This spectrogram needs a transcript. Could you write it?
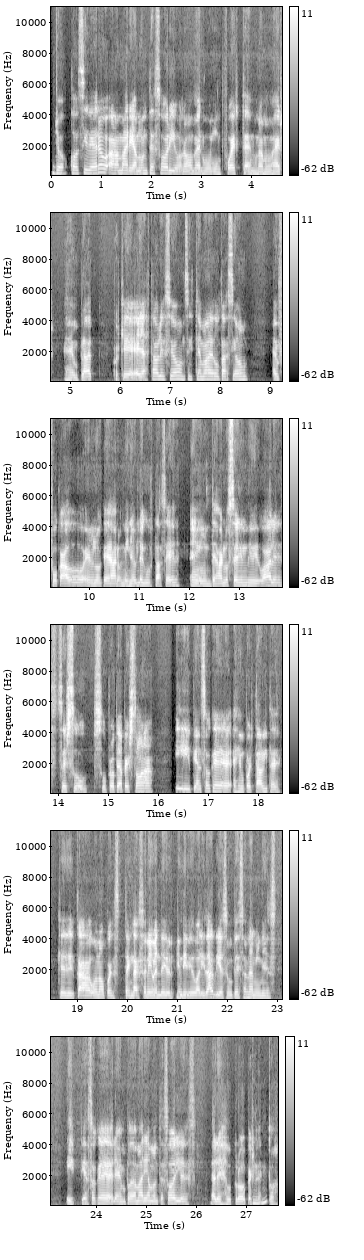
Yo considero a María Montessori una mujer muy fuerte, una mujer ejemplar, porque ella estableció un sistema de educación enfocado en lo que a los niños les gusta hacer, en dejarlos ser individuales, ser su, su propia persona y pienso que es importante que cada uno pues tenga ese nivel de individualidad y eso empieza en la niñez. Y pienso que el ejemplo de María Montessori es el ejemplo perfecto.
